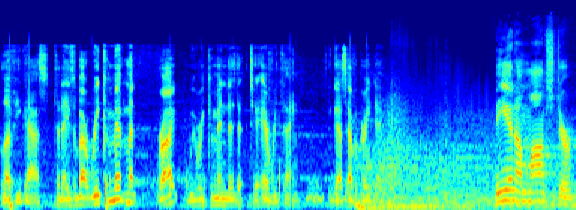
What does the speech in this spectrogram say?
Love you guys. Today's about recommitment, right? We recommitted to everything. You guys have a great day. Being a monster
